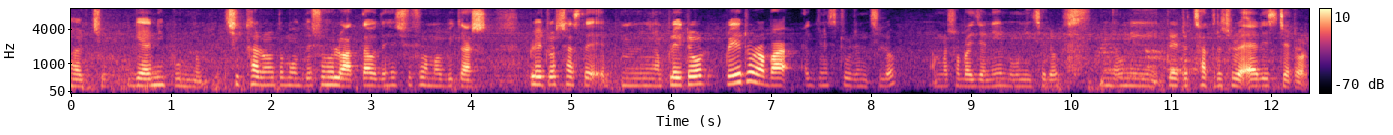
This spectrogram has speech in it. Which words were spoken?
ভার্চু জ্ঞানী পূর্ণ শিক্ষার অন্যতম উদ্দেশ্য হলো আত্মা ও দেহের সুষম বিকাশ। প্লেটোর শাস্ত্রে প্লেটোর প্লেটোর আবার একজন স্টুডেন্ট ছিল, আমরা সবাই জানি, উনি ছিল, উনি প্লেটোর ছাত্র ছিল অ্যারিস্টেটল।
